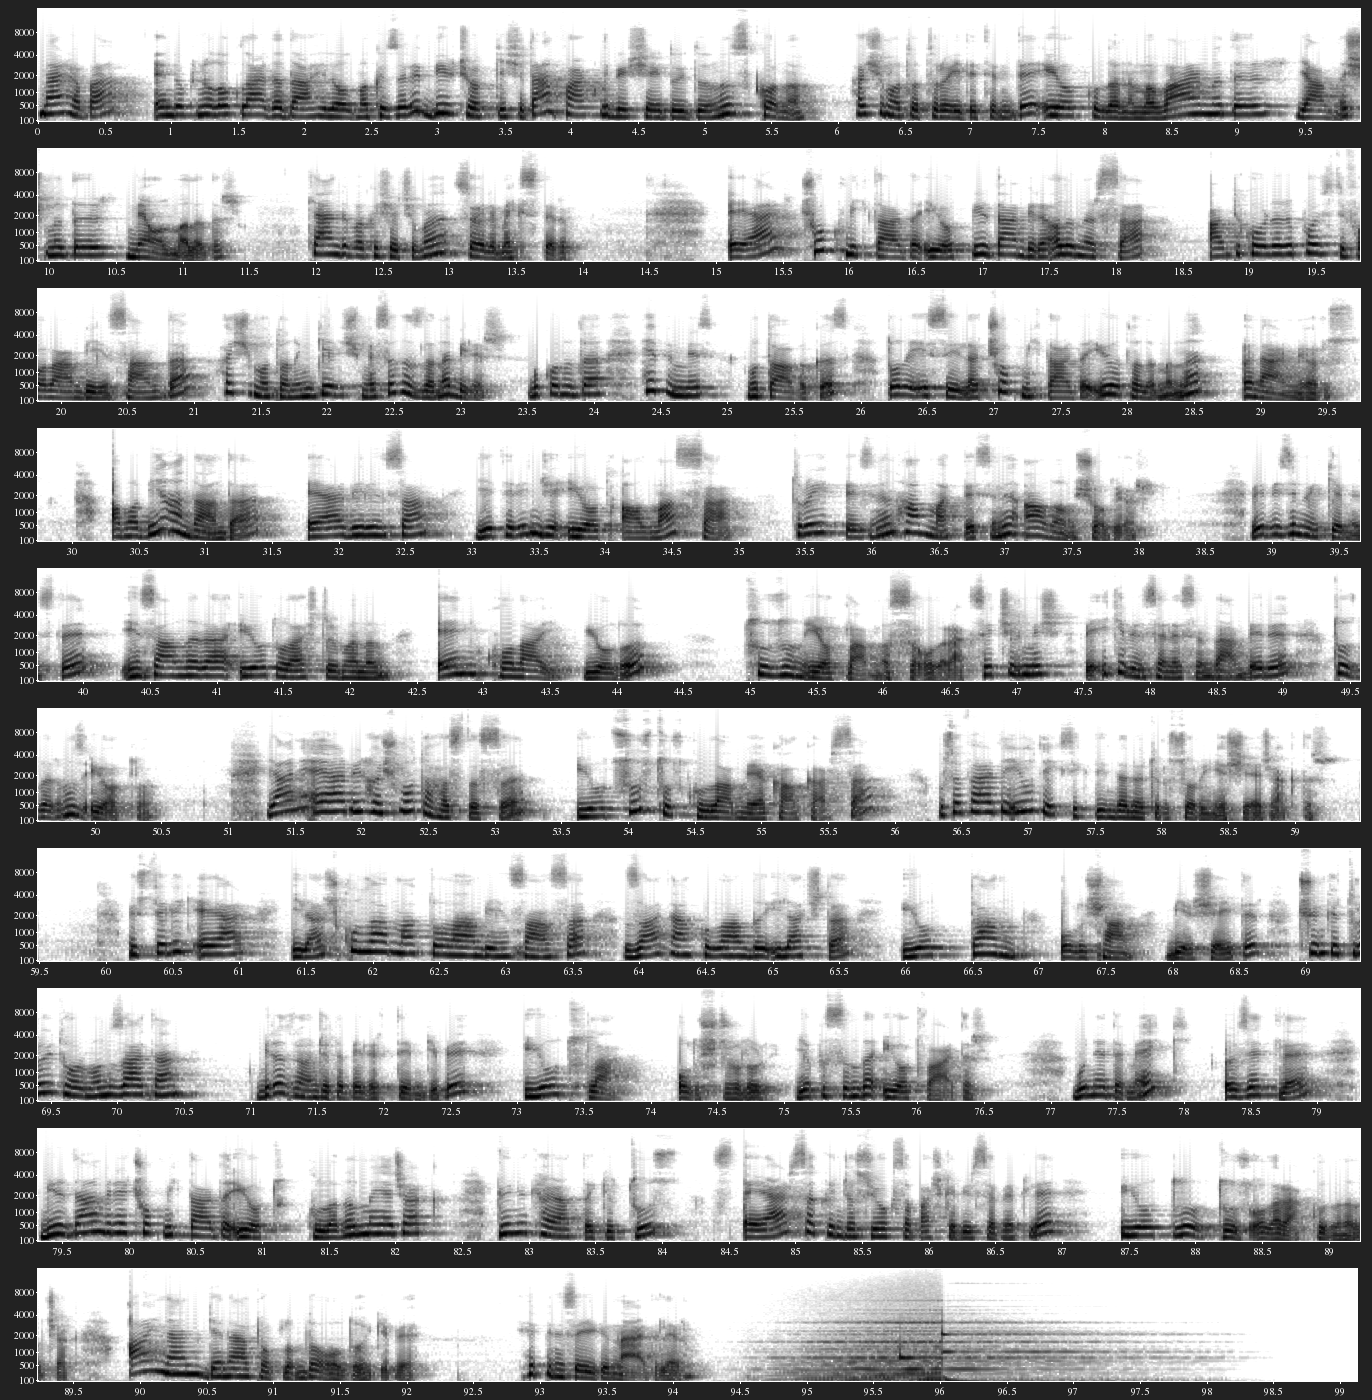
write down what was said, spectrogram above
Merhaba, endokrinologlar da dahil olmak üzere birçok kişiden farklı bir şey duyduğunuz konu. Hashimoto tiroiditinde iyot kullanımı var mıdır, yanlış mıdır, ne olmalıdır? Kendi bakış açımı söylemek isterim. Eğer çok miktarda iyot birdenbire alınırsa antikorları pozitif olan bir insanda Hashimoto'nun gelişmesi hızlanabilir. Bu konuda hepimiz mutabıkız. Dolayısıyla çok miktarda iyot alımını önermiyoruz. Ama bir yandan da eğer bir insan yeterince iyot almazsa tiroid bezinin ham maddesini almamış oluyor. Ve bizim ülkemizde insanlara iyot ulaştırmanın en kolay yolu tuzun iyotlanması olarak seçilmiş ve 2000 senesinden beri tuzlarımız iyotlu. Yani eğer bir Hashimoto hastası iyotsuz tuz kullanmaya kalkarsa bu sefer de iyot eksikliğinden ötürü sorun yaşayacaktır. Üstelik eğer ilaç kullanmakta olan bir insansa zaten kullandığı ilaç da iyottan oluşan bir şeydir. Çünkü tiroid hormonu zaten biraz önce de belirttiğim gibi iyotla oluşturulur. Yapısında iyot vardır. Bu ne demek? Özetle birdenbire çok miktarda iyot kullanılmayacak. Günlük hayattaki tuz eğer sakıncası yoksa başka bir sebeple iyotlu tuz olarak kullanılacak. Aynen genel toplumda olduğu gibi. Hepinize iyi günler dilerim.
